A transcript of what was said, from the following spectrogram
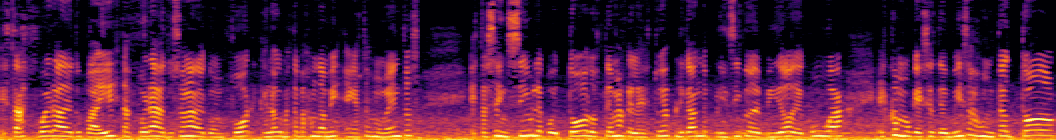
Estás fuera de tu país, estás fuera de tu zona de confort, que es lo que me está pasando a mí en estos momentos. Estás sensible por todos los temas que les estoy explicando al principio del video de Cuba. Es como que se te empieza a juntar todo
